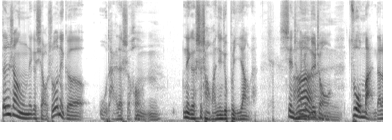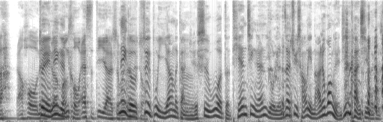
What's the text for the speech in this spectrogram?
登上那个小说那个舞台的时候，嗯嗯，那个市场环境就不一样了。现场有那种啊。坐满的了，然后对那个门口 SD 啊什么的那个最不一样的感嗯。觉是，我的天，竟然有人在剧场里拿着望远镜看戏了，可是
